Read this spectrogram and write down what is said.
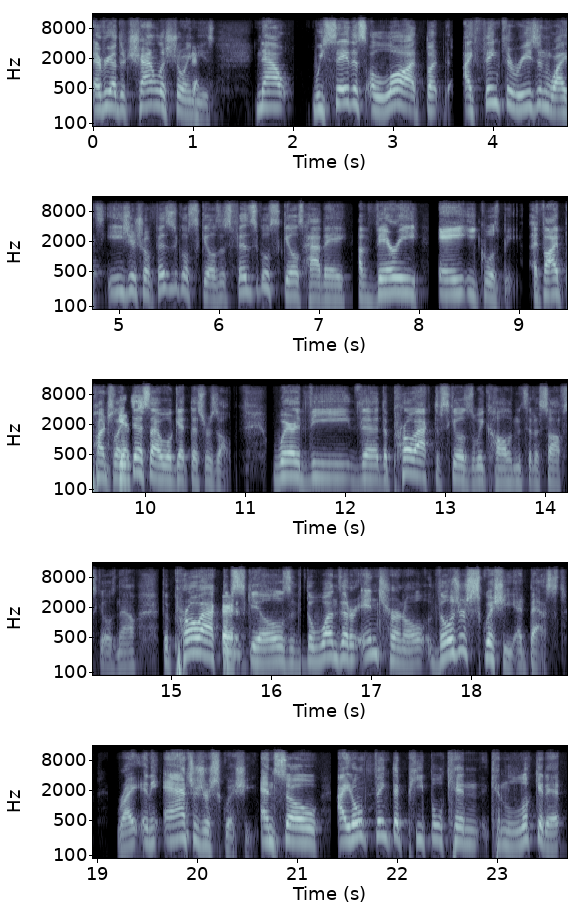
Every other channel is showing yeah. these. Now, we say this a lot, but I think the reason why it's easier to show physical skills is physical skills have a, a very A equals B. If I punch like yes. this, I will get this result. Where the the the proactive skills, we call them instead of soft skills now, the proactive skills, the ones that are internal, those are squishy at best right and the answers are squishy and so i don't think that people can can look at it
